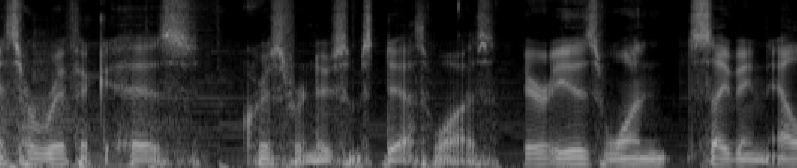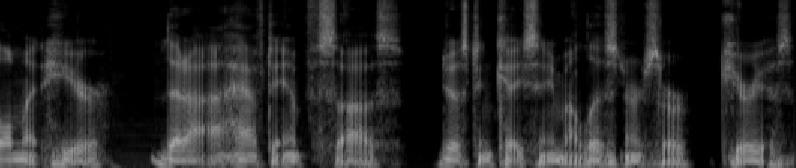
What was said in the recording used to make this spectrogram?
As horrific as Christopher Newsom's death was, there is one saving element here that I have to emphasize, just in case any of my listeners are curious.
